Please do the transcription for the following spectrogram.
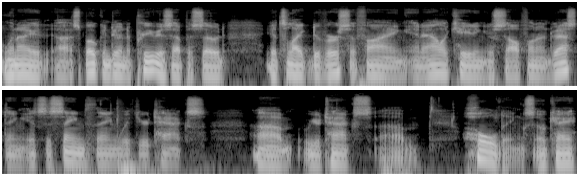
when I had uh, spoken to in the previous episode, it's like diversifying and allocating yourself on investing. It's the same thing with your tax, um, your tax um, holdings. Okay,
